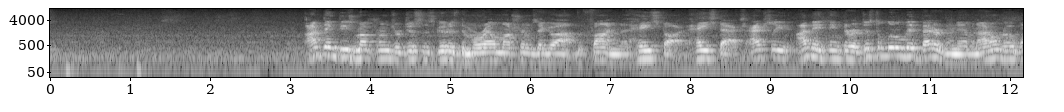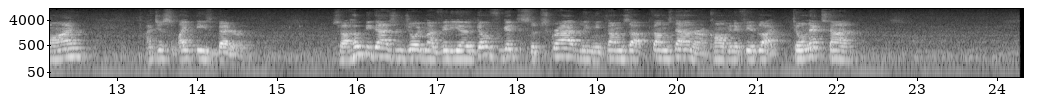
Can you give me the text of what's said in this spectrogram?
I think these mushrooms are just as good as the morel mushrooms they go out to find, the haystack, haystacks. Actually, I may think they're just a little bit better than them, and I don't know why. I just like these better. So I hope you guys enjoyed my video. Don't forget to subscribe, leave me thumbs up, thumbs down, or a comment if you'd like. Till next time.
